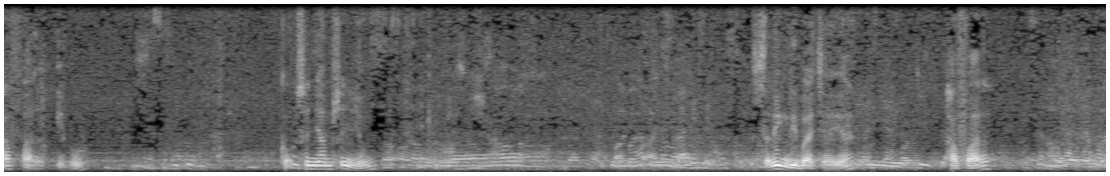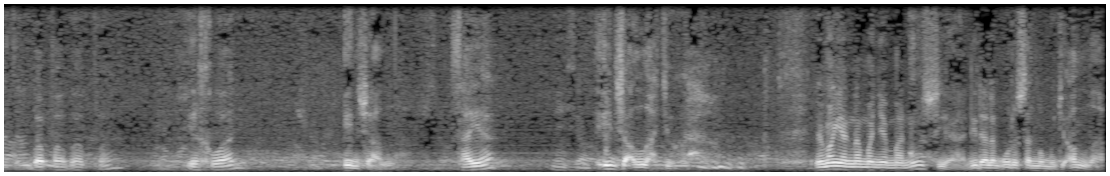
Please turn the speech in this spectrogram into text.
Hafal, Ibu. Kok senyum-senyum? Sering dibaca ya. Hafal? Bapak-bapak, ikhwan, insya Allah. Saya? Insya Allah juga. Memang yang namanya manusia di dalam urusan memuji Allah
